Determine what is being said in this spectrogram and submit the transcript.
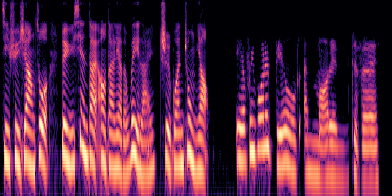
继续这样做对于现代澳大利亚的未来至关重要。If we want to build a modern, diverse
